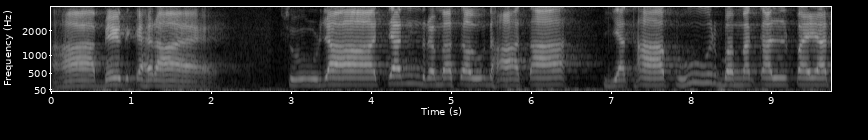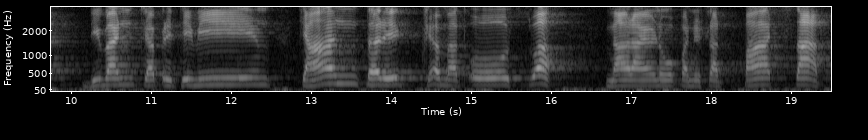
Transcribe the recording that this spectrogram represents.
हा वेद कह रहा है, सूर्या चंद्रमसौधाता यथा पूर्वमकल्पयत दिवंच पृथ्वी चांतरिक्ष मथो स्व। नारायणोपनिषद पाँच सात।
